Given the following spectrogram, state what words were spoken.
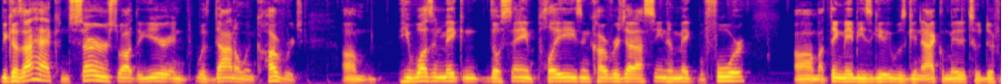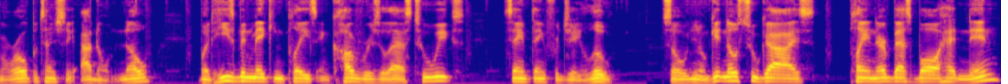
Because I had concerns throughout the year in, with Dono in coverage. Um, he wasn't making those same plays in coverage that I seen him make before. Um, I think maybe he was getting acclimated to a different role potentially. I don't know, but he's been making plays in coverage the last two weeks. Same thing for Jay Lou. So you know, getting those two guys playing their best ball heading in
